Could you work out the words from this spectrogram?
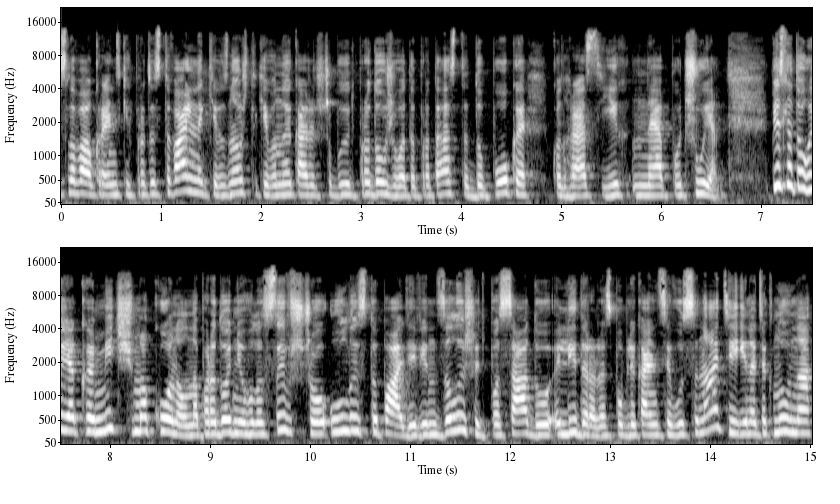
слова українських протестувальників знову ж таки вони кажуть, що будуть продовжувати протести, допоки конгрес їх не почує. Після того як Міч Маконел напередодні оголосив, що у листопаді він залишить посаду лідера республіканців у сенаті і натякнув на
